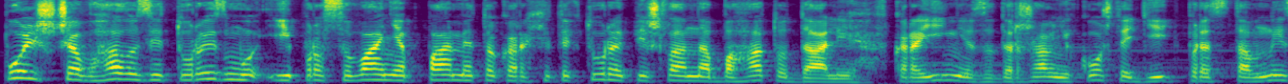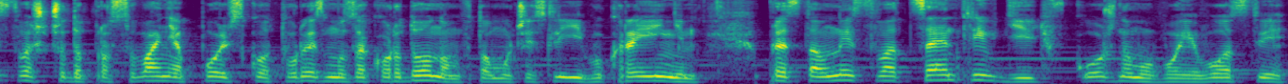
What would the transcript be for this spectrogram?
Польща в галузі туризму і просування пам'яток архітектури пішла набагато далі. В країні за державні кошти діють представництва щодо просування польського туризму за кордоном, в тому числі і в Україні. Представництва центрів діють в кожному воєводстві.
